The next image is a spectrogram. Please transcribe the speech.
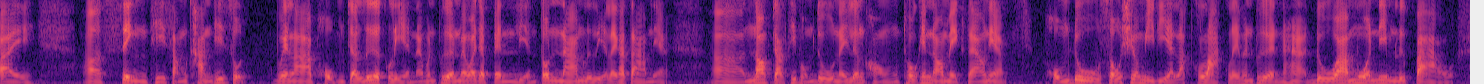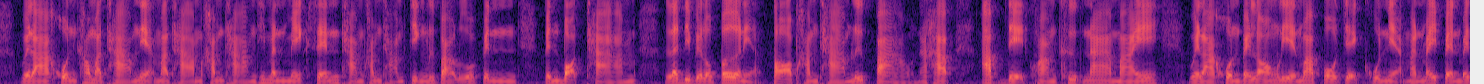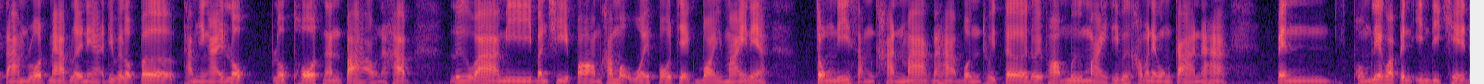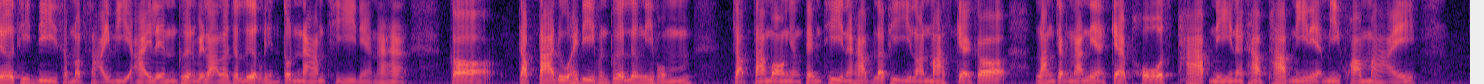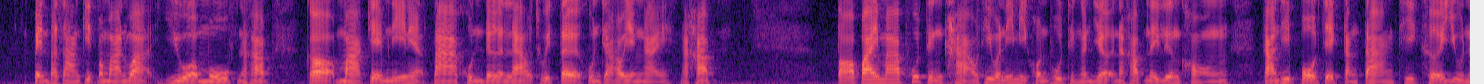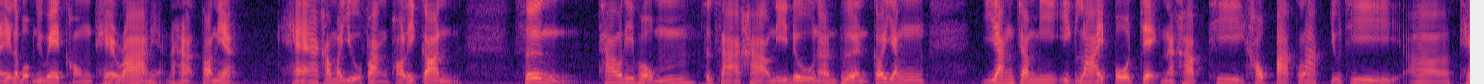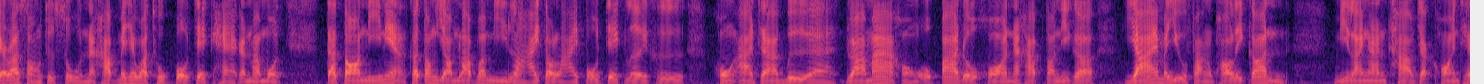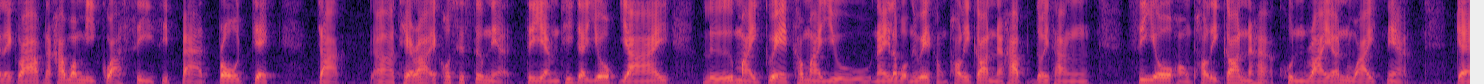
สิ่งที่สำคัญที่สุดเวลาผมจะเลือกเหรียญนะเพื่อนๆ ไม่ว่าจะเป็นเหรียญต้นน้ำหรือเหรียญอะไรก็ตามเนี่ย อนอกจากที่ผมดูในเรื่องของ tokenomics แล้วเนี่ยผมดูโซเชียลมีเดียหลัก ๆ เลยเพื่อนๆนะฮะ ดูว่ามั่วนิ่มหรือเปล่า เวลาคนเข้ามาถามเนี่ย มาถามคำถามที่มัน make sense ถามคำถามจริงหรือเปล่า หรือว่าเป็นเป็นบอทถาม และ developer เนี่ย ตอบคำถามหรือเปล่านะครับ อัปเดตความคืบหน้าไหม เวลาคนไปร้องเรียนว่าโปรเจกต์คุณเนี่ย มันไม่เป็นไปตาม roadmap เลยเนี่ย developer ทำยังไงลบ ลบโพสต์นั้นเปล่านะครับ หรือว่ามีบัญชีปลอมเข้ามาอวยโปรเจกต์บ่อยไหมเนี่ย ตรงนี้สำคัญมากนะฮะบน Twitter โดยเฉพาะมือใหม่ที่เพิ่งเข้ามาในวงการนะฮะเป็นผมเรียกว่าเป็น indicator ที่ดีสำหรับสาย VI เลนเพื่อนเวลาเราจะเลือกเหรียญต้นน้ำทีเนี่ยนะฮะก็จับตาดูให้ดีเพื่อนๆเรื่องนี้ผมจับตามองอย่างเต็มที่นะครับ แล้วพี่อีลอน มัสก์แกก็หลังจากนั้นเนี่ย แกโพสต์ภาพนี้นะครับ ภาพนี้เนี่ยมีความหมายเป็นภาษาอังกฤษประมาณว่า your move นะครับ ก็มาเกมนี้เนี่ยตาคุณเดินแล้ว Twitter คุณจะเอายังไงนะครับ ต่อไปมาพูดถึงข่าวที่วันนี้มีคนพูดถึงกันเยอะนะครับ ในเรื่องของการที่โปรเจกต์ต่างๆ ที่เคยอยู่ในระบบนิเวศของ Terra เนี่ยนะฮะตอนนี้แห่เข้ามาอยู่ฝั่ง Polygon ซึ่งเท่าที่ผมศึกษาข่าวนี้ดูนะเพื่อนๆก็ยังยังจะมีอีกหลายโปรเจกต์นะครับ ที่เขาปักหลักอยู่ที่เทรา2.0 นะครับ ไม่ใช่ว่าทุกโปรเจกต์แห่กันมาหมด แต่ตอนนี้เนี่ยก็ต้องยอมรับว่ามีหลายต่อหลายโปรเจกต์เลยคือ คงอาจจะเบื่อดราม่าของโอป้าโดคอนนะครับ ตอนนี้ก็ย้ายมาอยู่ฝั่ง Polygon มีรายงานข่าวจาก Cointelegraph นะครับ ว่ามีกว่า 48 โปรเจกต์จาก Terra ecosystem เนี่ย เตรียมที่จะโยกย้าย หรือ migrate เข้ามาอยู่ในระบบนิเวศของ Polygon นะครับ โดยทาง CEO ของ Polygon นะฮะ คุณ Ryan Wyatt เนี่ย แก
